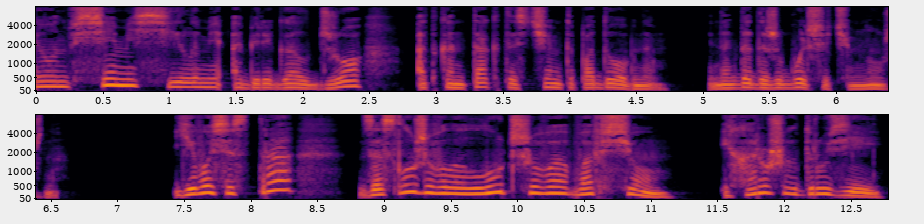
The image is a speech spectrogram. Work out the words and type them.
и он всеми силами оберегал Джо от контакта с чем-то подобным, иногда даже больше, чем нужно. Его сестра заслуживала лучшего во всем и хороших друзей,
